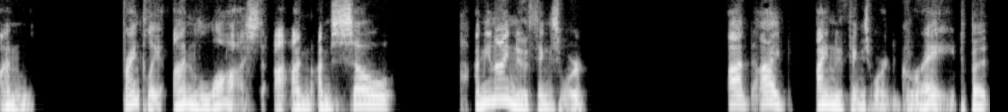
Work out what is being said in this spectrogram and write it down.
I'm, frankly, I'm lost. I, I'm, I'm so. I mean, I knew things were. I, I, I knew things weren't great, but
